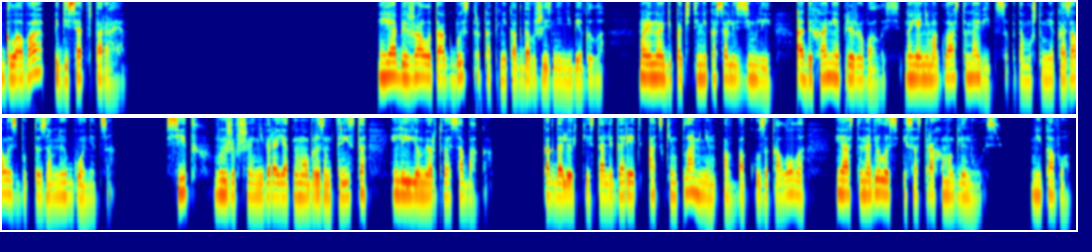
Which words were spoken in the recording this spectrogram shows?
Глава 52. Я бежала так быстро, как никогда в жизни не бегала. Мои ноги почти не касались земли, а дыхание прерывалось, но я не могла остановиться, потому что мне казалось, будто за мной гонятся. Ситх, выжившая невероятным образом Триста или ее мертвая собака. Когда легкие стали гореть адским пламенем, а в боку заколола, я остановилась и со страхом оглянулась. Никого.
